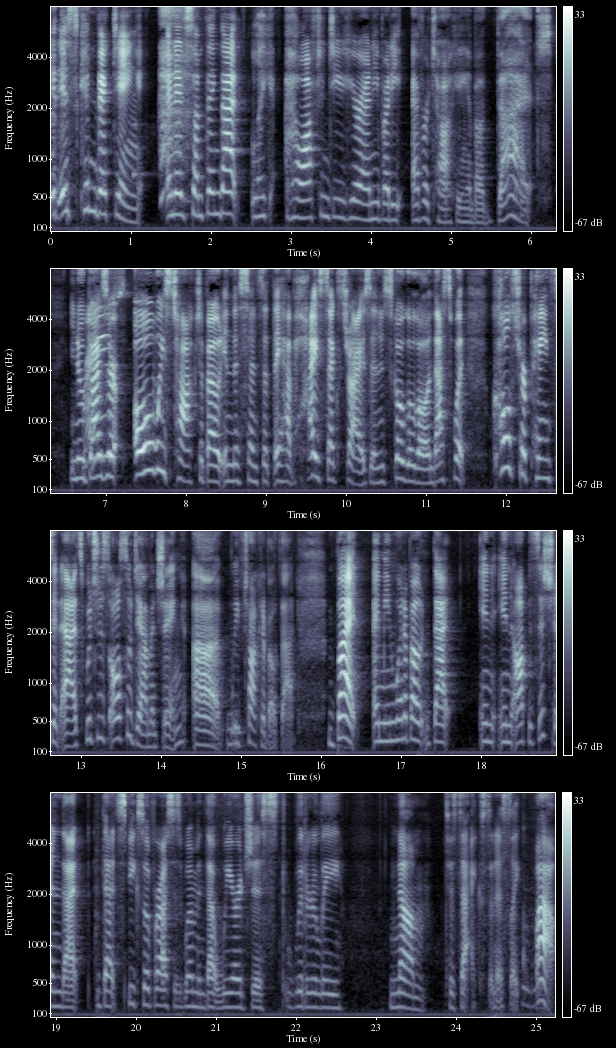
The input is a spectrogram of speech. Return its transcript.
It is convicting. And it's something that, like, how often do you hear anybody ever talking about that? You know, guys are always talked about in the sense that they have high sex drives and it's go, go, go. And that's what culture paints it as, which is also damaging. Uh, we've talked about that. But, I mean, what about that in, in opposition that, that speaks over us as women that we are just literally numb to sex? And it's like, wow,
